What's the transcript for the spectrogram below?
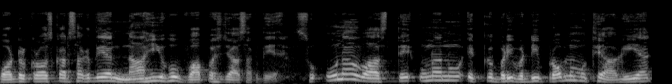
ਬਾਰਡਰ ਕ੍ਰਾਸ ਕਰ ਸਕਦੇ ਆ, ਨਾ ਹੀ ਉਹ ਵਾਪਸ ਜਾ ਸਕਦੇ ਆ। ਸੋ ਉਹਨਾਂ ਵਾਸਤੇ ਉਹਨਾਂ ਨੂੰ ਇੱਕ ਬੜੀ ਵੱਡੀ ਪ੍ਰੋਬਲਮ ਉੱਥੇ ਆ ਗਈ ਆ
